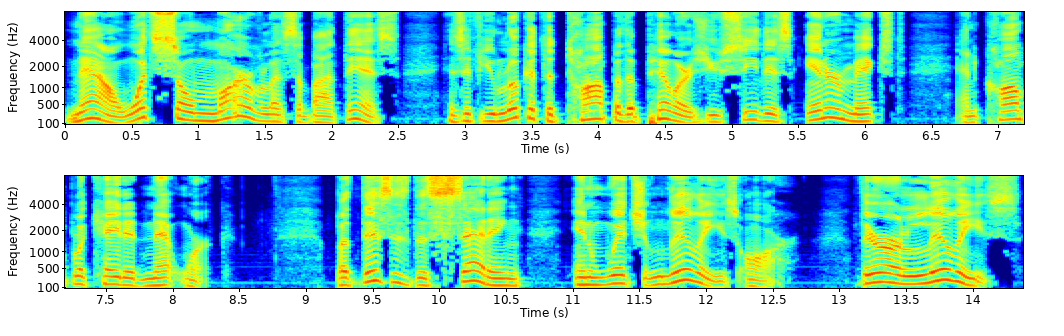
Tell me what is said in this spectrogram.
Now, what's so marvelous about this is if you look at the top of the pillars, you see this intermixed and complicated network. But this is the setting in which lilies are. There are lilies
